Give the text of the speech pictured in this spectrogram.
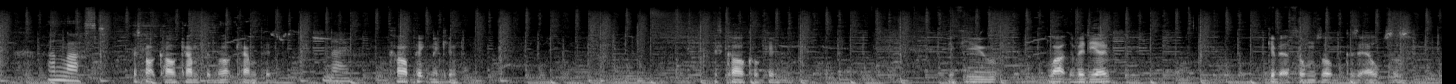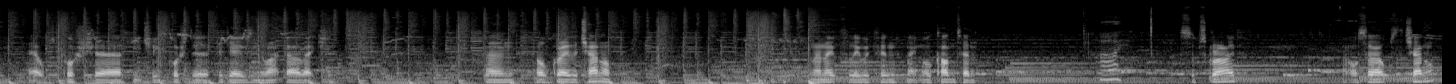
and last. It's not car camping, we're not camping. No. Car picnicking. It's car cooking. If you like the video, give it a thumbs up because it helps us. It helps push uh, YouTube push the videos in the right direction and help grow the channel. And then hopefully we can make more content. Subscribe. That also helps the channel.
